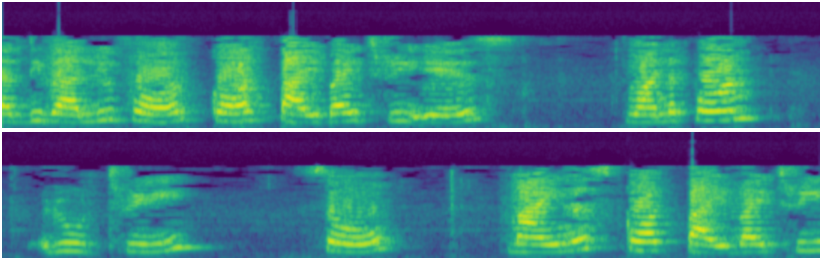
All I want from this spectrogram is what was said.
that the value for cot pi by 3 is 1 upon root 3 so minus cot pi by 3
